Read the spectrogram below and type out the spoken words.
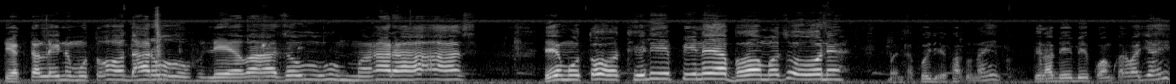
ટ્રેક્ટર લઈને હું તો દારૂ લેવા જઉં મારાસ એ હું તો થેલી પીને ભમજો ને. બધા કોઈ દેખાતું નહીં. પેલા બે બે કામ કરવા જાય હે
